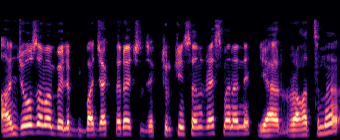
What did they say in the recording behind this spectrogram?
Anca o zaman böyle bir bacakları açılacak. Türk insanı resmen hani ya rahatına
